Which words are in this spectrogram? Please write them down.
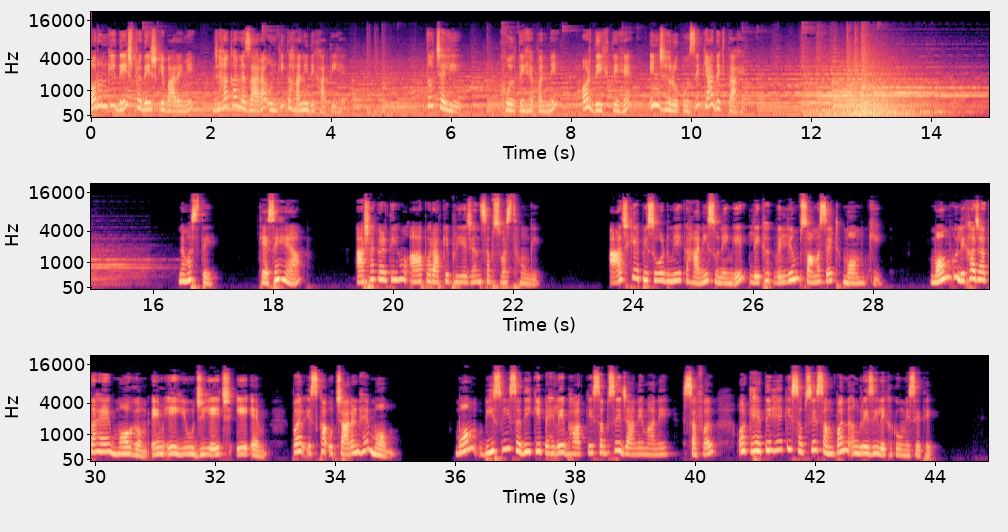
और उनके देश प्रदेश के बारे में, जहाँ का नज़ारा उनकी कहानी दिखाती है। तो चलिए, खोलते हैं पन्ने और देखते हैं इन झरोकों से क्या दिखता है। नमस्ते, कैसे हैं आप? आशा करती हूँ आप और आपके प्रियजन सब स्वस्थ होंगे। आज के एपिसोड में कहानी सुनेंगे लेखक विलियम सॉमसेट मॉम की। मॉम को लिखा जाता है मॉगम M A U G H A M पर इसका उच्चारण है मॉम। मॉम बीसवीं सदी के पहले भाग के सबसे जाने माने, सफल और कहते हैं कि सबसे संपन्न अंग्रेज़ी लेखकों में से थे।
